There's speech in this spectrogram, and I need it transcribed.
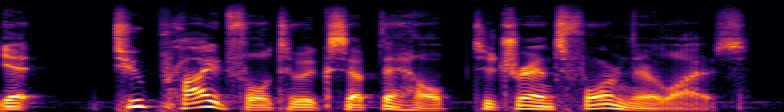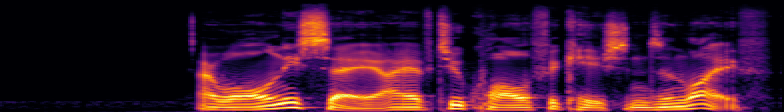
yet too prideful to accept the help to transform their lives. I will only say I have two qualifications in life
